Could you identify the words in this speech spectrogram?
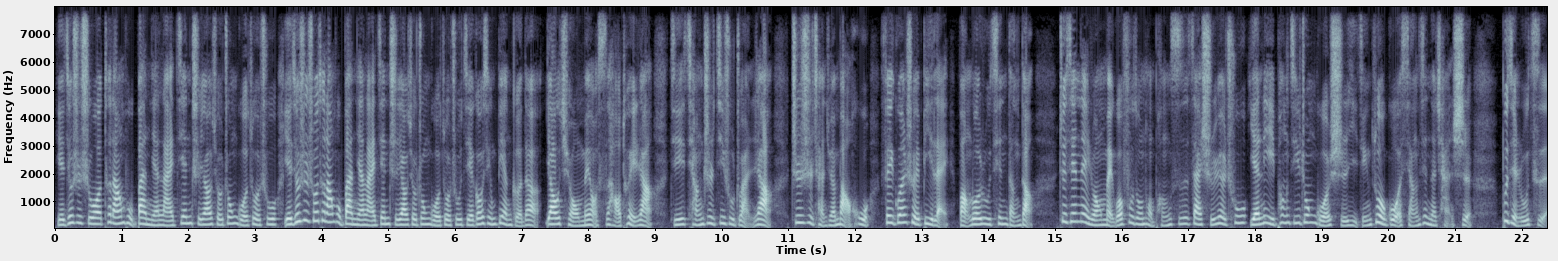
也就是说，特朗普半年来坚持要求中国做出，也就是说，特朗普半年来坚持要求中国做出结构性变革的要求没有丝毫退让，及强制技术转让、知识产权保护、非关税壁垒、网络入侵等等。这些内容，美国副总统彭斯在十月初严厉抨击中国时已经做过详尽的阐释。不仅如此，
